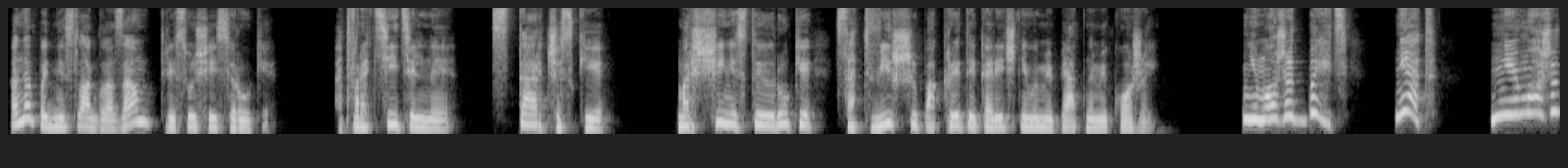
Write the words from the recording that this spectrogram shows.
она поднесла глазам трясущиеся руки. Отвратительные, старческие, морщинистые руки с отвисшей, покрытой коричневыми пятнами кожей. «Не может быть! Нет! Не может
